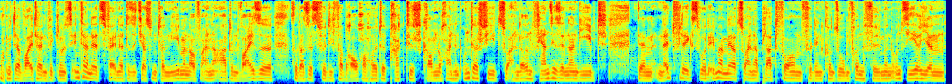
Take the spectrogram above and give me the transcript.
Doch mit der Weiterentwicklung des Internets veränderte sich das Unternehmen auf eine Art und Weise, sodass es für die Verbraucher heute praktisch kaum noch einen Unterschied zu anderen Fernsehsendern gibt. Denn Netflix wurde immer mehr zu einer Plattform für den Konsum von Filmen und Serien.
